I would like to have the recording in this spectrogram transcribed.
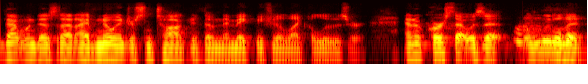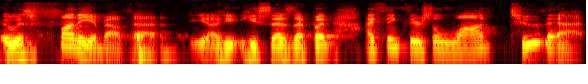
that one does that. I have no interest in talking to them. They make me feel like a loser." And of course, that was a, a little bit. It was funny about that. You know, he he says that, but I think there's a lot to that.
